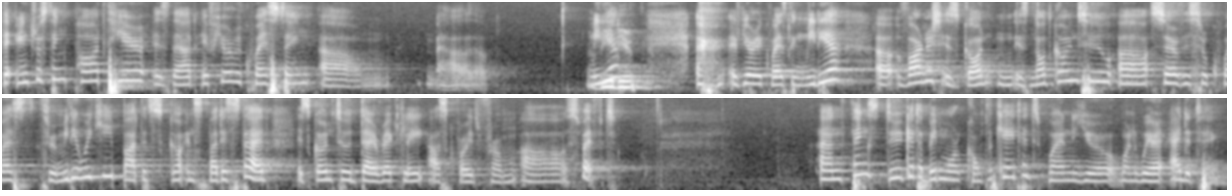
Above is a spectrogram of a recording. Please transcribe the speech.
the interesting part here is that if you're requesting um, uh, media, Video. if you're requesting media, uh, Varnish is, gone, is not going to uh, serve this request through MediaWiki, but, but instead it's going to directly ask for it from uh, Swift. And things do get a bit more complicated when, you're, when we're editing.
